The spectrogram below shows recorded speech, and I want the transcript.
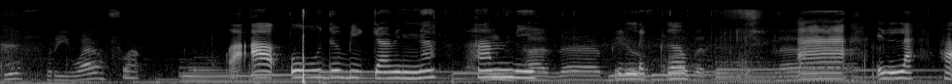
kufri wal wa a'udzu bika minal hamdi la ilaha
